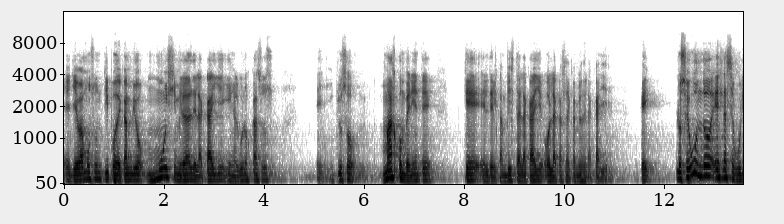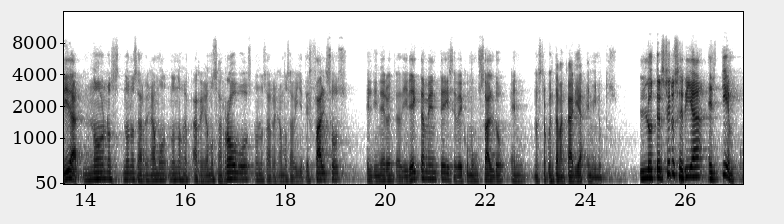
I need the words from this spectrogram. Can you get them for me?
eh, llevamos un tipo de cambio muy similar al de la calle y en algunos casos eh, incluso más conveniente que el del cambista de la calle o la casa de cambios de la calle. ¿okay? Lo segundo es la seguridad. No nos, no, nos arriesgamos, no nos arriesgamos a robos, no nos arriesgamos a billetes falsos, el dinero entra directamente y se ve como un saldo en nuestra cuenta bancaria en minutos. Lo tercero sería el tiempo.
